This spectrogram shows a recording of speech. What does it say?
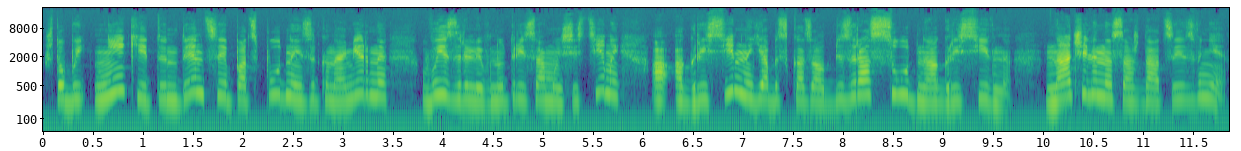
чтобы некие тенденции подспудно и закономерно вызрели внутри самой системы, а агрессивно, я бы сказал, безрассудно агрессивно начали насаждаться извне.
